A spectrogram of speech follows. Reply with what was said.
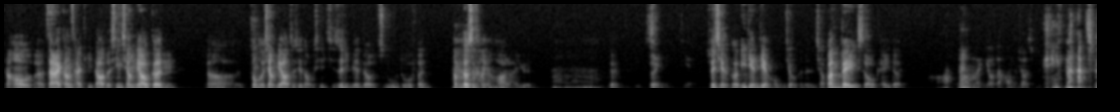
然后呃再来刚才提到的新香料跟呃综合香料这些东西，其实里面都有植物多酚，它们都是抗氧化来源。嗯，对对。睡前喝一点点红酒，可能小半杯是 OK 的。哦，那嗯我们有的红酒是不是可以拿出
